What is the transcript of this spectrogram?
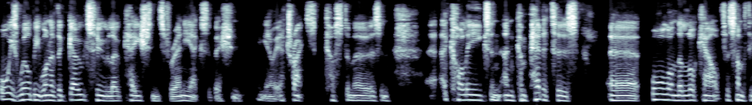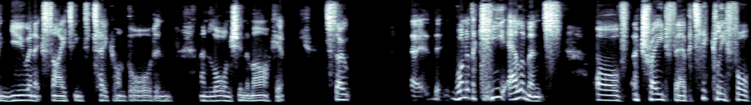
always will be one of the go-to locations for any exhibition. You know, it attracts customers and uh, colleagues and, and competitors. Uh, all on the lookout for something new and exciting to take on board and, and launch in the market. So, uh, th- one of the key elements of a trade fair, particularly for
